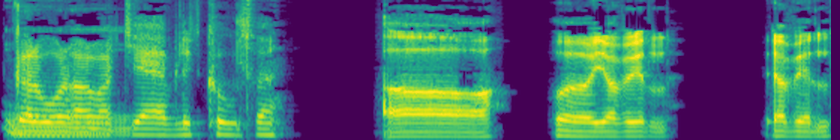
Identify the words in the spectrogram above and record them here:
God of War har Mm. varit jävligt coolt för. Ja, och jag vill, jag vill,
